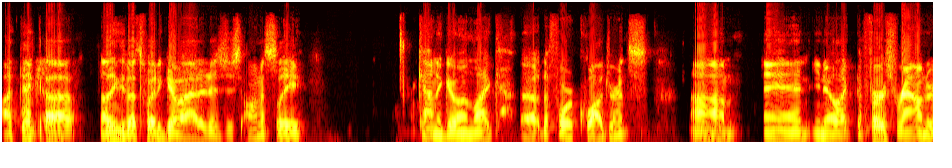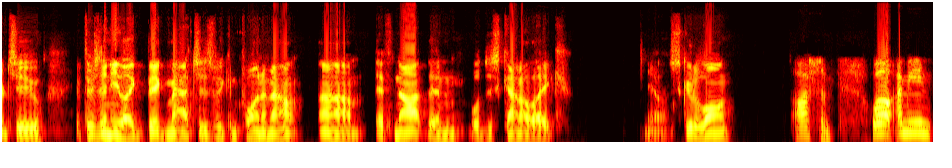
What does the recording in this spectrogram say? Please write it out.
I think uh, I think the best way to go at it is just honestly kind of going like uh, the four quadrants. Um, and you know, like the first round or two, if there's any like big matches, we can point them out. Um, if not, then we'll just kind of like you know scoot along. Awesome. Well, I mean,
